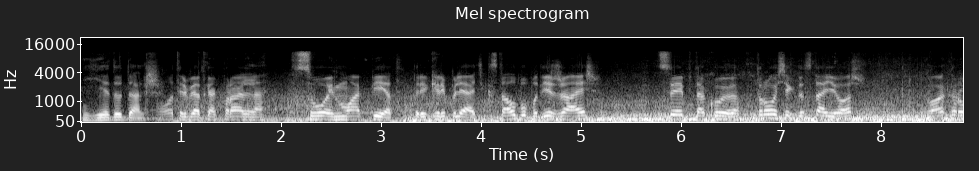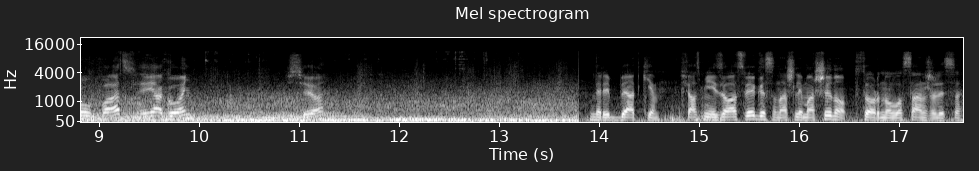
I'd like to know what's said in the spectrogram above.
еду дальше. Вот, ребят, как правильно свой мопед прикреплять. К столбу подъезжаешь, цепь такую, тросик достаешь, вокруг бац, и огонь. Все, Ребятки, сейчас мне из Лас-Вегаса нашли машину в сторону Лос-Анджелеса.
